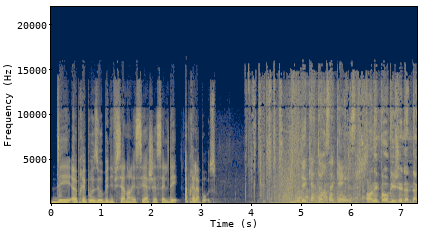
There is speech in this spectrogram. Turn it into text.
des euh, préposés aux bénéficiaires dans les CHSLD après la pause. De 14 à 15. On n'est pas obligé d'être d'accord.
